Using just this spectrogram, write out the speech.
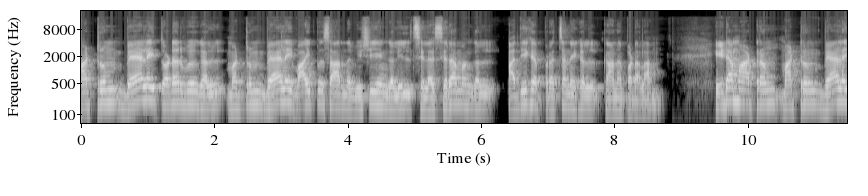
மற்றும் வேலை தொடர்புகள் மற்றும் வேலை வாய்ப்பு சார்ந்த விஷயங்களில் சில சிரமங்கள் அதிக பிரச்சனைகள் காணப்படலாம். இடமாற்றம் மற்றும் வேலை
